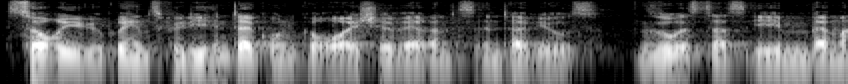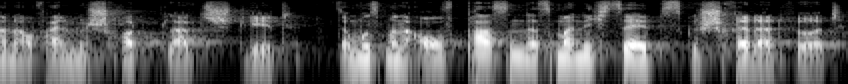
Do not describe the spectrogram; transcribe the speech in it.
Sorry übrigens für die Hintergrundgeräusche während des Interviews. So ist das eben, wenn man auf einem Schrottplatz steht. Da muss man aufpassen, dass man nicht selbst geschreddert wird.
